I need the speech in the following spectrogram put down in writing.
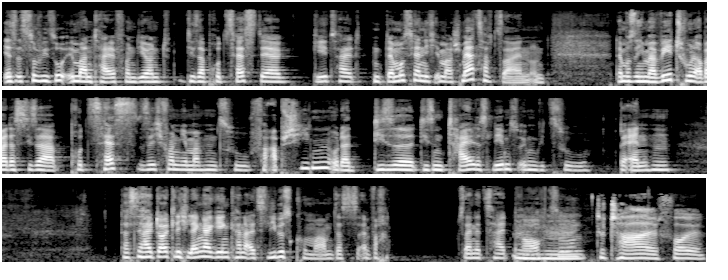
es ist sowieso immer ein Teil von dir und dieser Prozess, der geht halt, und der muss ja nicht immer schmerzhaft sein und der muss nicht immer wehtun, aber dass dieser Prozess, sich von jemandem zu verabschieden oder diese, diesen Teil des Lebens irgendwie zu beenden, dass er halt deutlich länger gehen kann als Liebeskummer, dass es einfach seine Zeit braucht. So. Mhm, total, voll.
